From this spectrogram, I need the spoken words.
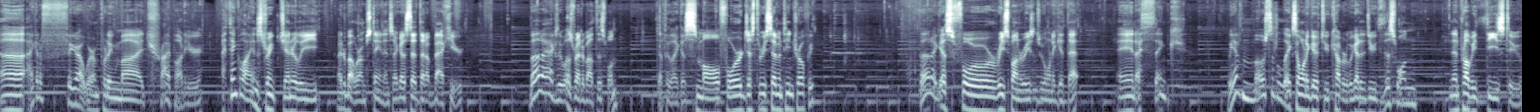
uh, I gotta figure out where I'm putting my tripod here. I think lions drink generally right about where I'm standing, so I gotta set that up back here. But I actually was right about this one. Definitely like a small Ford, just 317 trophy. But I guess for respawn reasons we want to get that. And I think we have most of the lakes I want to go to covered. We got to do this one, and then probably these two.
